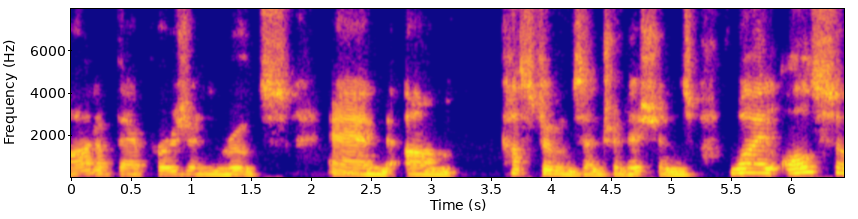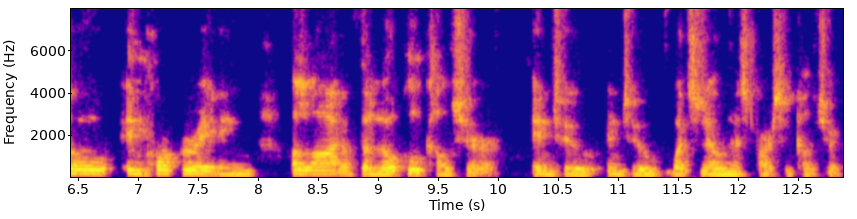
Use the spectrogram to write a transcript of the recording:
lot of their Persian roots and um, customs and traditions, while also incorporating a lot of the local culture into, into what's known as Parsi culture.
